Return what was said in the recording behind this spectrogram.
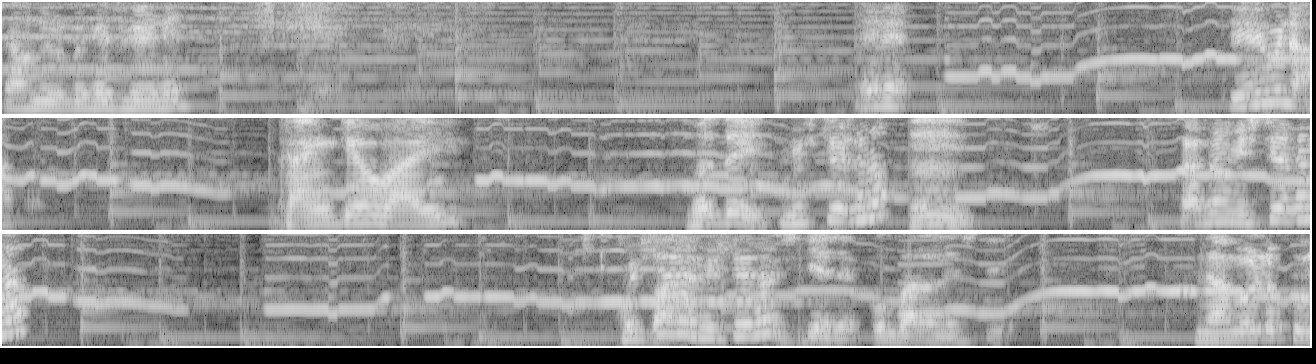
জামরুলগুলোকে ধুয়ে নি এই নে। দিয়ে নিবি না? থ্যাংক ইউ ভাই মিষ্টি আছে না? হুম। মিষ্টি আছে না? মিষ্টি আছে? মিষ্টি আছে খুব ভালো মিষ্টি। জামরুলটা খুব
